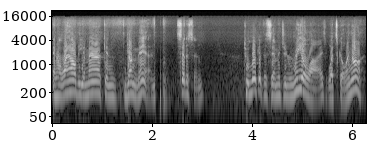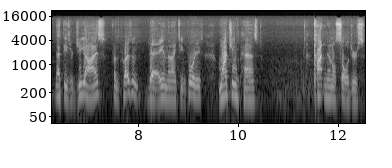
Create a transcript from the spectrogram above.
and allow the American young man, citizen, to look at this image and realize what's going on. That these are GIs from the present day in the 1940s marching past Continental soldiers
